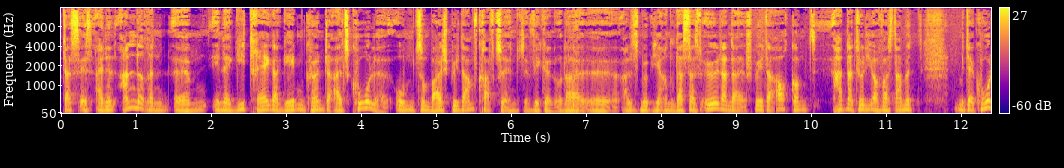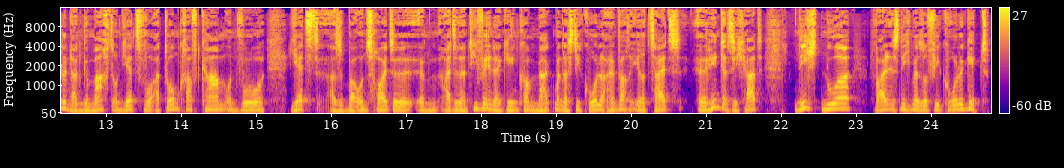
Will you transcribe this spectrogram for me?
dass es einen anderen ähm, Energieträger geben könnte als Kohle, um zum Beispiel Dampfkraft zu entwickeln oder ja. äh, alles mögliche andere. Dass das Öl dann da später auch kommt, hat natürlich auch was damit mit der Kohle dann gemacht und jetzt, wo Atomkraft kam und wo jetzt, also bei uns heute ähm, alternative Energien kommen, merkt man, dass die Kohle einfach ihre Zeit äh, hinter sich hat. Nicht nur, weil es nicht mehr so viel Kohle gibt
